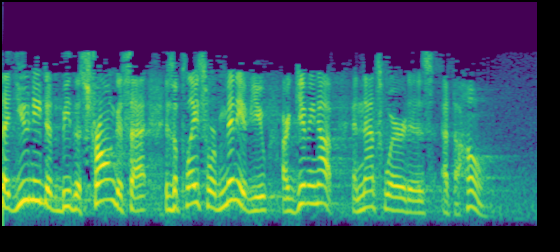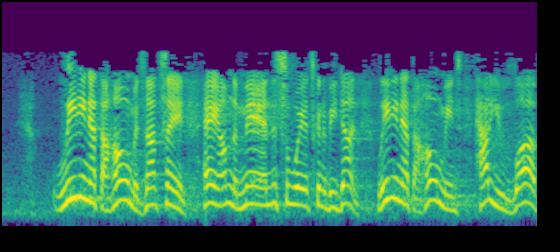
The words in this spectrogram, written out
that you need to be the strongest at is a place where many of you are giving up, and that's where it is at the home. Leading at the home is not saying, hey, I'm the man, this is the way it's going to be done. Leading at the home means how do you love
